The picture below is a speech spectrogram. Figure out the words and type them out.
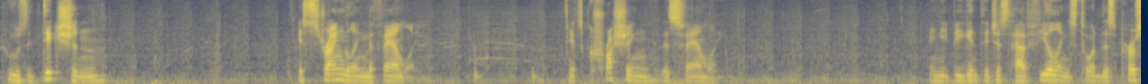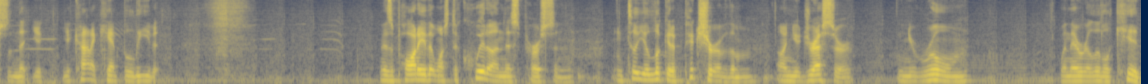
whose addiction is strangling the family. It's crushing this family. And you begin to just have feelings toward this person that you, you kind of can't believe it. There's a party that wants to quit on this person until you look at a picture of them on your dresser in your room when they were a little kid.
